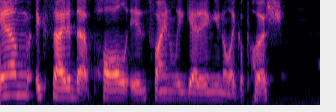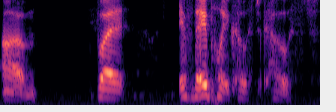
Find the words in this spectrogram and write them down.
am excited that Paul is finally getting, you know, like a push. Um, but if they play coast to coast,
